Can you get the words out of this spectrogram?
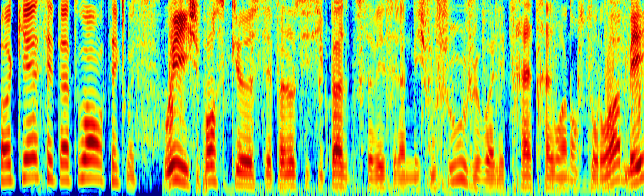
Ok, c'est à toi, on t'écoute. Oui, je pense que Stefano Tsitsipas, vous savez, c'est l'un de mes chouchous. Je vois aller très très loin dans ce tournoi, mais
